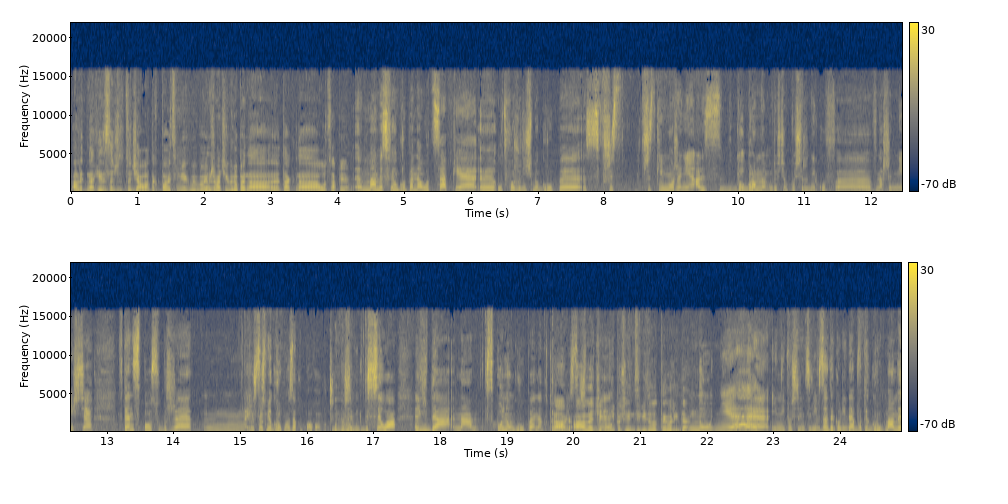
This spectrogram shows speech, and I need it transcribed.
Ale na jakiej zasadzie to działa? Tak powiedz mi jakby, bo wiem, że macie grupę na, e, tak, na Whatsappie. E, Mamy swoją grupę na WhatsAppie. Utworzyliśmy grupę z wszystkimi wszystkimi może nie, ale z ogromną ilością pośredników e, w naszym mieście w ten sposób, że mm, jesteśmy grupą zakupową, czyli pośrednik wysyła lida na wspólną grupę, na którą Tak, jesteśmy ale czy inni pośrednicy widzą tego lida? No nie, inni pośrednicy nie widzą tego lida, bo tych grup mamy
